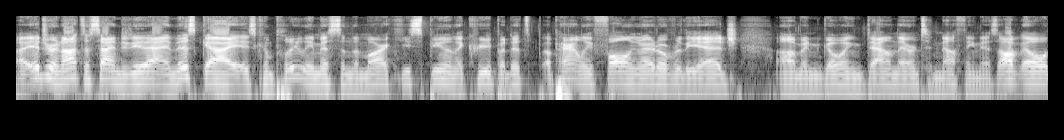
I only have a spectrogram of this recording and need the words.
uh, Idra not deciding to do that, and this guy is completely missing the mark. He's spewing the creep, but it's apparently falling right over the edge um, and going down there into nothingness. Oh, oh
